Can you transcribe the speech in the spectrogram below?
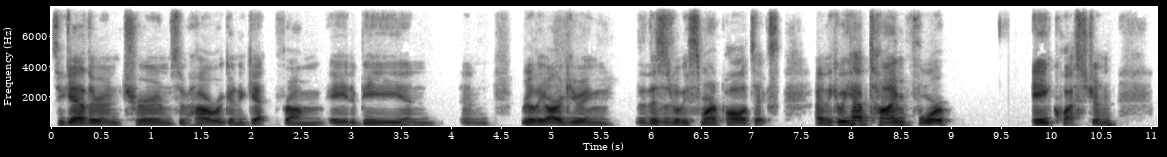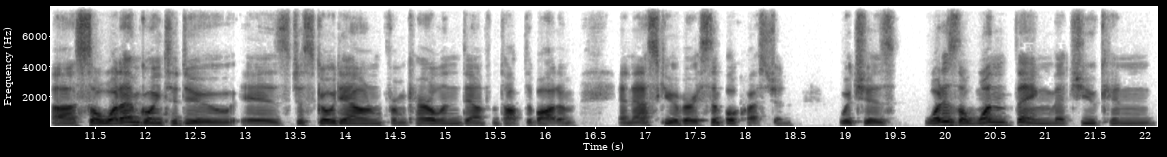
together in terms of how we're going to get from A to B and, and really arguing that this is really smart politics. I think we have time for a question. Uh, so what I'm going to do is just go down from Carolin down from top to bottom and ask you a very simple question, which is what is the one thing that you can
